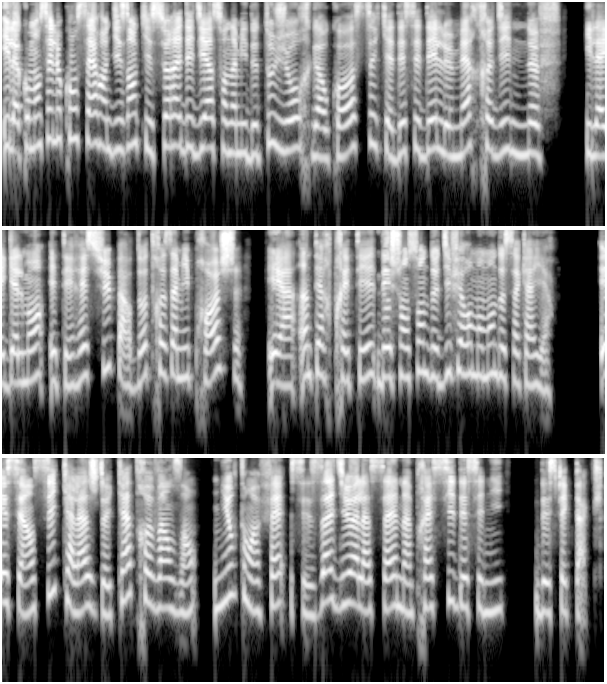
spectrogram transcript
Il a commencé le concert en disant qu'il serait dédié à son ami de toujours, Gal Costa, qui est décédé le mercredi 9. Il a également été reçu par d'autres amis proches et a interprété des chansons de différents moments de sa carrière. Et c'est ainsi qu'à l'âge de 80 ans, Milton a fait ses adieux à la scène après six décennies de spectacle.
